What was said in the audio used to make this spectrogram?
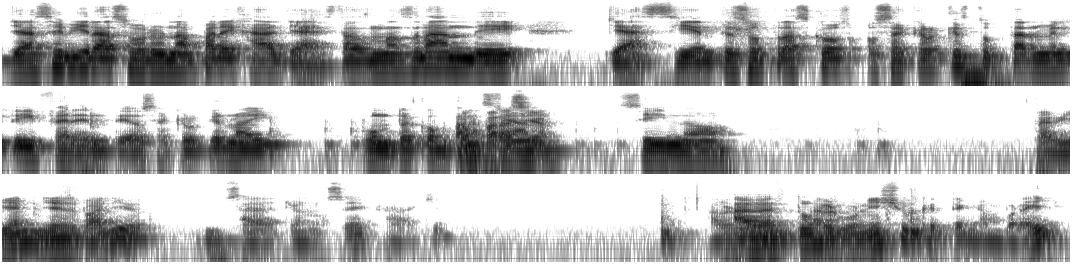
ya se viera sobre una pareja, ya estás más grande, ya sientes otras cosas. O sea, creo que es totalmente diferente. O sea, creo que no hay punto de comparación. Comparación. Sí, no. Está bien y es válido. O sea, yo no sé, cada quien. ¿Algún, A ver, tú. ¿Algún issue que tengan por ahí?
